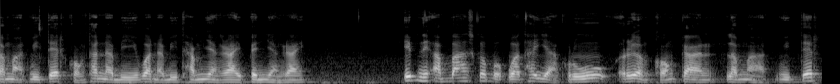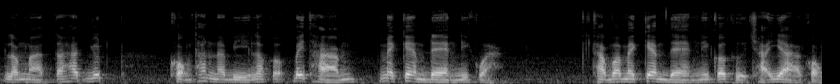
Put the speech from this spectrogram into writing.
ละหมาดวิเตสของท่านนาบีว่านาบีทำอย่างไรเป็นอย่างไร อิบเนอับบาสก็บอกว่าถ้าอยากรู้เรื่องของการละหมาดวิเตสละหมาดตะฮัดยุดของท่านนาบี แล้วก็ไปถามแม่แก้มแดงดีกว่าคำว่าแม่แก้มแดงนี่ก็คือฉายาของ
